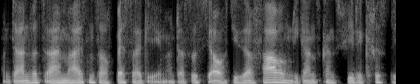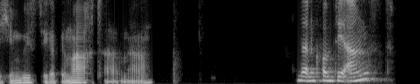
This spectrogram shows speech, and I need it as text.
Und dann wird es einem meistens auch besser gehen. Und das ist ja auch diese Erfahrung, die ganz, ganz viele christliche Mystiker gemacht haben. Ja. Dann kommt die Angst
